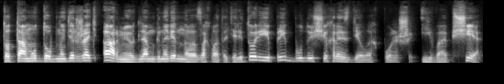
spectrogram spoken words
то там удобно держать армию для мгновенного захвата территории при будущих разделах Польши. И вообще,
